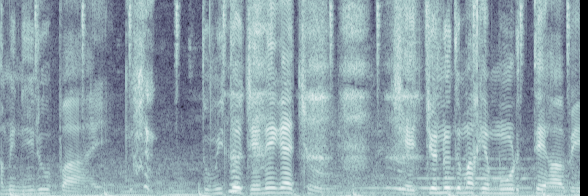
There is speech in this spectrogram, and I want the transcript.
আমি নিরুপায়। তুমি তো জেনে গেছো সেই জন্য তোমাকে মরতে হবে।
